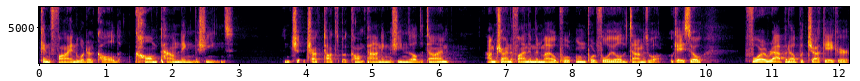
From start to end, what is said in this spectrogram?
can find what are called compounding machines. And Ch- Chuck talks about compounding machines all the time. I'm trying to find them in my own portfolio all the time as well. Okay, so before I wrap it up with Chuck Akre's,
